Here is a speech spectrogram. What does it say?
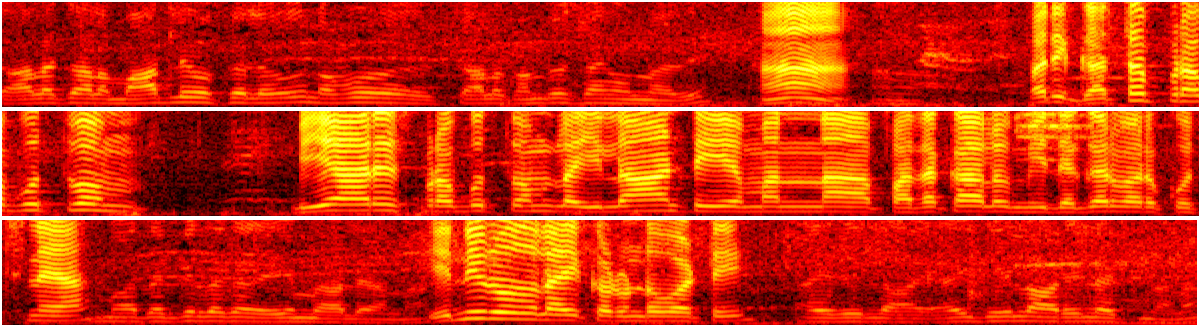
చాలా చాలా మాటలే వస్తలేవు. నవ్వు చాలా సంతోషంగా ఉన్నది. మరి గత ప్రభుత్వం బీఆర్ఎస్ ప్రభుత్వంలో ఇలాంటి ఏమన్నా పథకాలు మీ దగ్గర వరకు వచ్చినాయా? మా దగ్గర దగ్గర ఏం రాలే అన్న. ఎన్ని రోజులు ఇక్కడ ఉండబట్టి? ఐదేళ్ళు ఆరేళ్ళు అవుతుందన్న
